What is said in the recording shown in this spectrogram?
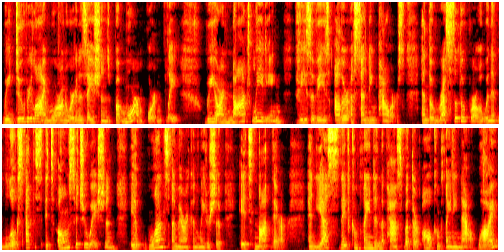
we do rely more on organizations, but more importantly, we are not leading vis-a-vis other ascending powers. And the rest of the world, when it looks at this, its own situation, it wants American leadership. It's not there. And yes, they've complained in the past, but they're all complaining now. Why?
